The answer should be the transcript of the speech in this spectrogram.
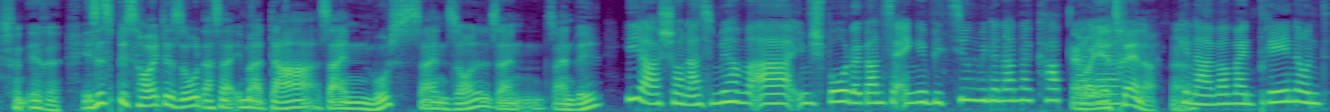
Schon irre. Ist es bis heute so, dass er immer da sein muss, sein soll, sein, sein will? Ja, schon. Also wir haben auch im Sport eine ganz enge Beziehung miteinander gehabt. Er war Ihr Trainer. Ja. Genau, er war mein Trainer und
